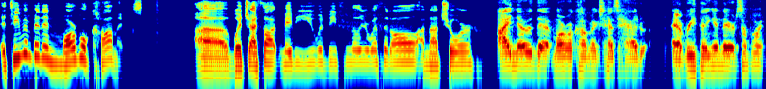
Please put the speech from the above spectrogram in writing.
It's even been in Marvel Comics, uh, which I thought maybe you would be familiar with at all. I'm not sure. I know that Marvel Comics has had everything in there at some point,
